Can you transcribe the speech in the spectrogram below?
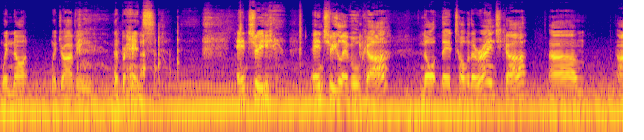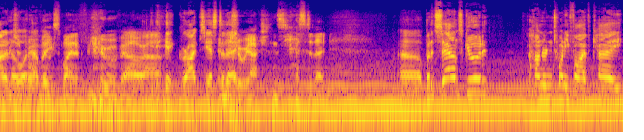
We're not. We're driving the brand's entry entry level car, not their top of the range car. Um, I don't know what happened. explain a few of our uh, Gripes yesterday. initial reactions yesterday. Uh, but it sounds good. 125k.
